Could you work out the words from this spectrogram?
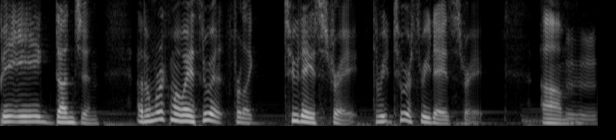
big dungeon. I've been working my way through it for like two days straight, three two or three days straight. Um, Mhm.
